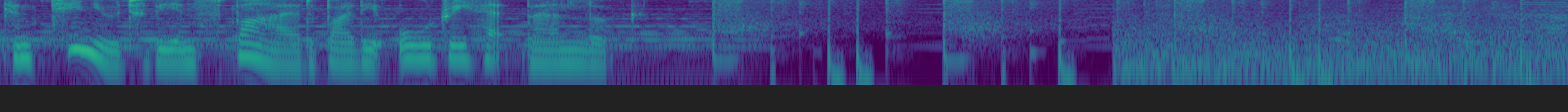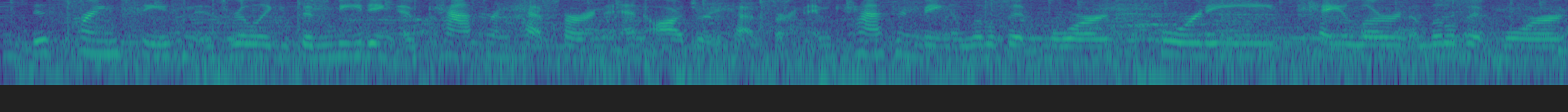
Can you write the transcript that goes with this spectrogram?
continue to be inspired by the Audrey Hepburn look. This spring season is really the meeting of Katharine Hepburn and Audrey Hepburn. And Katharine being a little bit more sporty, tailored, a little bit more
